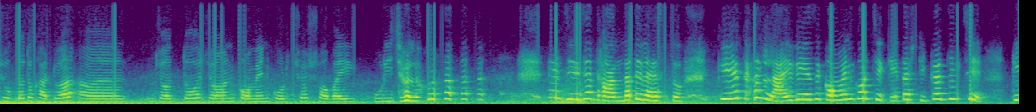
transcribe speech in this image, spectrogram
সুব্রত খাটুয়া যতজন কমেন্ট করছ সবাই পুরী চলো। যে যা ধান্দাতে ব্যস্ত। কে তার লাইভে এসে কমেন্ট করছে? কে তার স্টিকার দিচ্ছে? কে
